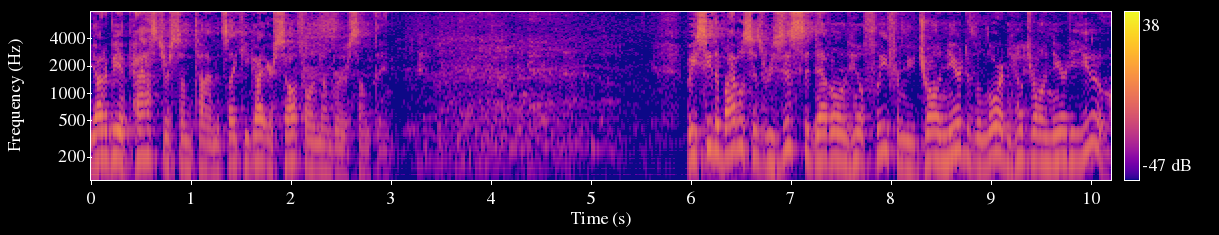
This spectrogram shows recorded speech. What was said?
You ought to be a pastor sometime. It's like you got your cell phone number or something. But you see, the Bible says, resist the devil and he'll flee from you. Draw near to the Lord and he'll draw near to you.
